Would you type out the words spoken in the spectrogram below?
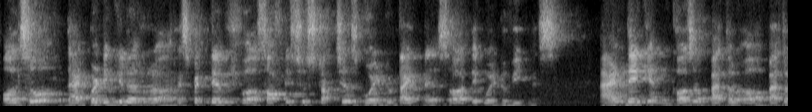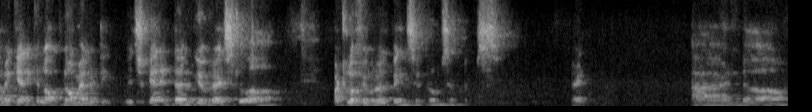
also that particular uh, respective uh, soft tissue structures go into tightness or they go into weakness, and they can cause a patho uh, pathomechanical abnormality, which can in turn give rise to a patellofemoral pain syndrome symptoms, right? And uh,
